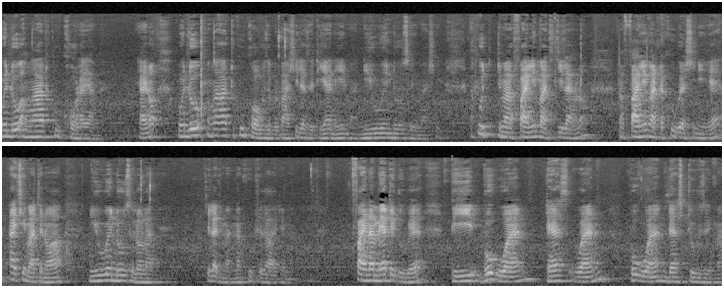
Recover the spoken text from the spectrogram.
window အငှားတစ်ခုခေါ်လိုက်ရမယ်။အဲနော် window အငှားတစ်ခုခေါ်ဖို့ဆိုဘယ်မှာရှိလဲဆိုဒီကနေမှာ new window ဆိုပြီးမှရှိ။အခုဒီမှာ file လေးမှာကြည့်လိုက်အောင်နော်။ file လေးမှာတစ်ခုပဲရှိနေတယ်။အဲ့အချိန်မှာကျွန်တော်က new window ဆိုလုပ်လိုက်မယ်။ကြည့်လိုက်ဒီမှာနှစ်ခုဖြစ်သွားတယ်ဒီမှာ။ file နာမည်တူတူပဲ b book 1-1 book 1-2ဆိုမှ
